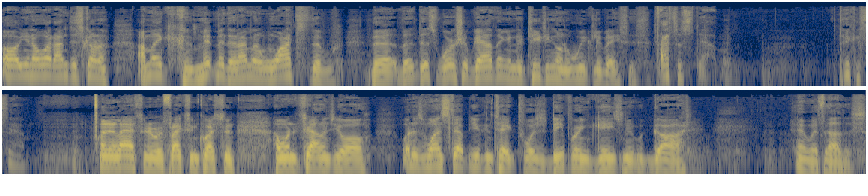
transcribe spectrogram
Oh, you know what? I'm just going to, I make a commitment that I'm going to watch the, the, the, this worship gathering and the teaching on a weekly basis. That's a step. Take a step. And then lastly, the reflection question I want to challenge you all. What is one step you can take towards deeper engagement with God and with others?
